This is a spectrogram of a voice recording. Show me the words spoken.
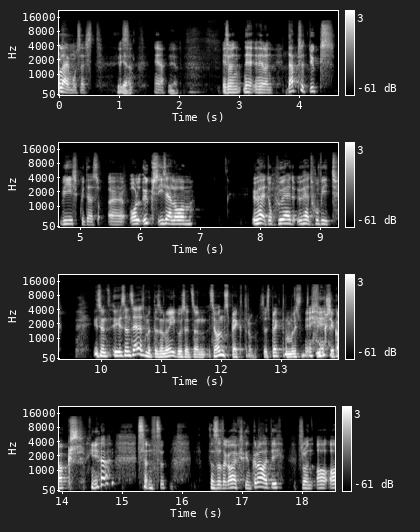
olemusest lihtsalt, jah. ja see on, neil on täpselt üks viis, kuidas öö, ol- üks iseloom, ühed, ühed, ühed huvid ja see on, ja see on selles mõttes on õigus, et see on, see on spektrum, see spektrum on lihtsalt üks ja kaks. jah, see on, see on sada kaheksakümmend kraadi, sul on A, A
